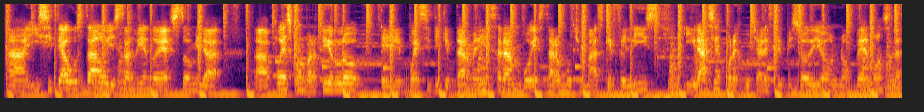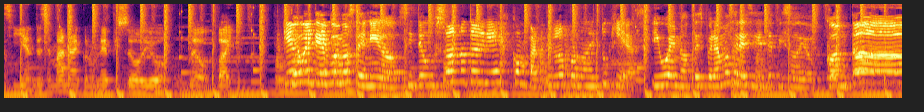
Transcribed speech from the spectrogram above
Ah, y si te ha gustado y estás viendo esto, mira, Ah, puedes compartirlo, eh, puedes etiquetarme en Instagram, voy a estar mucho más que feliz. Y gracias por escuchar este episodio. Nos vemos la siguiente semana con un episodio nuevo. Bye. Qué buen tiempo hemos tenido. Si te gustó, no te olvides compartirlo por donde tú quieras. Y bueno, te esperamos en el siguiente episodio. ¡Con todo!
